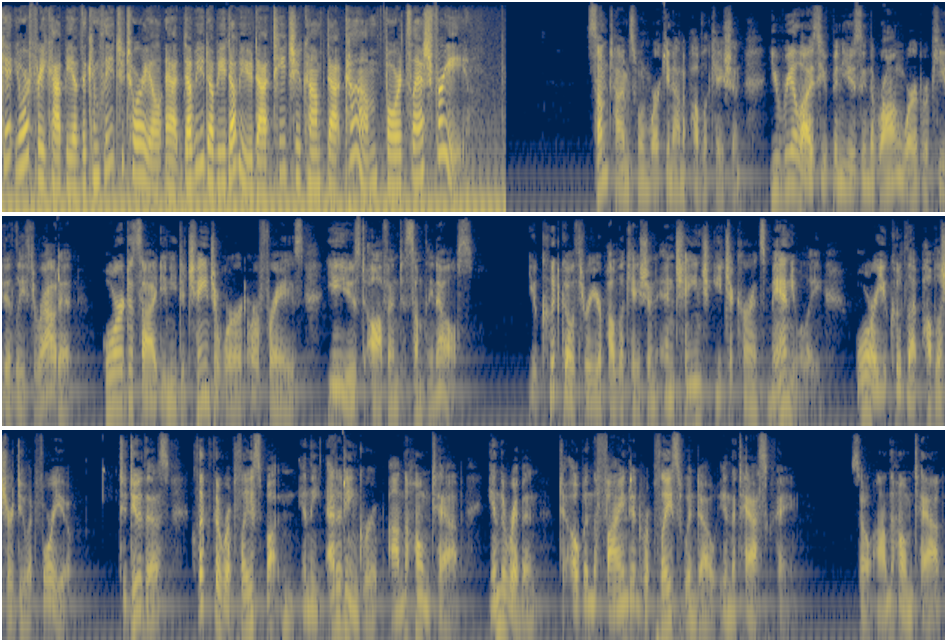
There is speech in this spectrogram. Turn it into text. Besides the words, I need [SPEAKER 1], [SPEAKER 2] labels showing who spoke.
[SPEAKER 1] Get your free copy of the complete tutorial at www.teachucomp.com forward slash free.
[SPEAKER 2] Sometimes when working on a publication, you realize you've been using the wrong word repeatedly throughout it, or decide you need to change a word or phrase you used often to something else. You could go through your publication and change each occurrence manually, or you could let Publisher do it for you. To do this, click the Replace button in the Editing group on the Home tab in the ribbon to open the Find and Replace window in the Task pane. So on the Home tab,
